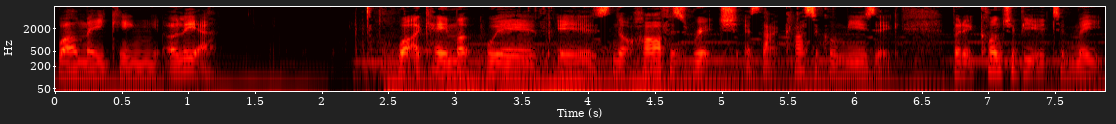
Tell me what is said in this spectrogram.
while making Olija. What I came up with is not half as rich as that classical music, but it contributed to make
